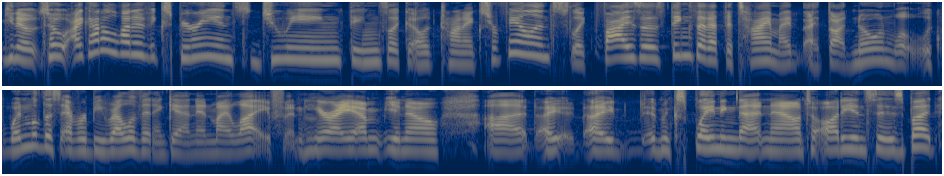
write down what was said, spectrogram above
you know, so I got a lot of experience doing things like electronic surveillance, like FISAs, things that at the time I, I thought no one will, like, when will this ever be relevant again in my life? And here I am, you know, uh, I, I am explaining that now to audiences. But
